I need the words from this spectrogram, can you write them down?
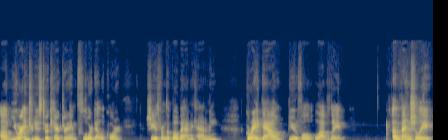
Um, you are introduced to a character named Fleur Delacour. She is from the Beauxbaton Academy. Great gal, beautiful, lovely. Eventually,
